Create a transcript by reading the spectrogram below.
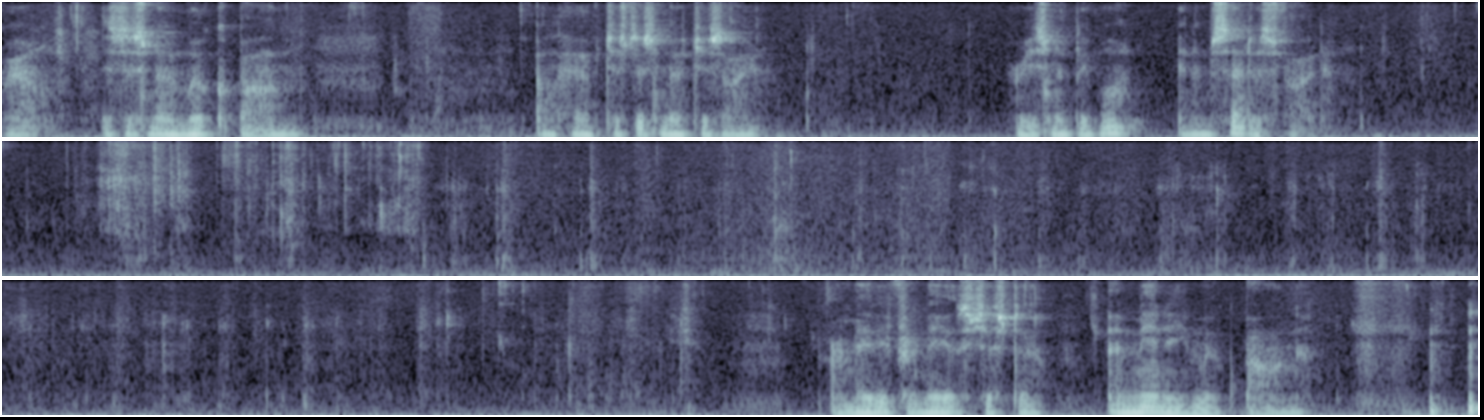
Well, this is no mukbang. Have just as much as I reasonably want, and I'm satisfied. Or maybe for me it's just a, a mini mukbang.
